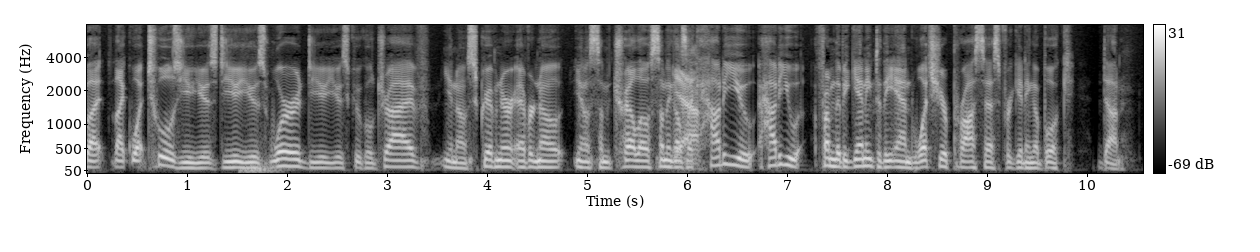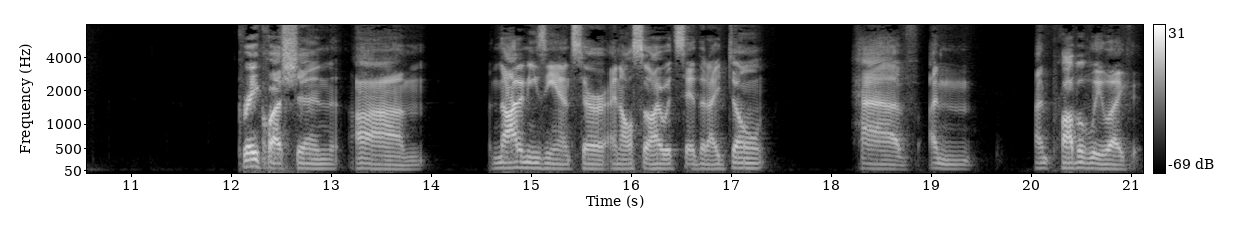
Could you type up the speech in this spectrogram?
but like what tools you use? Do you use word? Do you use google drive? You know scrivener evernote you know some trello something yeah. else. Like how do you how do you from the beginning to the end what's your process for getting a book done? Great question. Um not an easy answer. And also i would say that i don't have i'm i'm probably like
